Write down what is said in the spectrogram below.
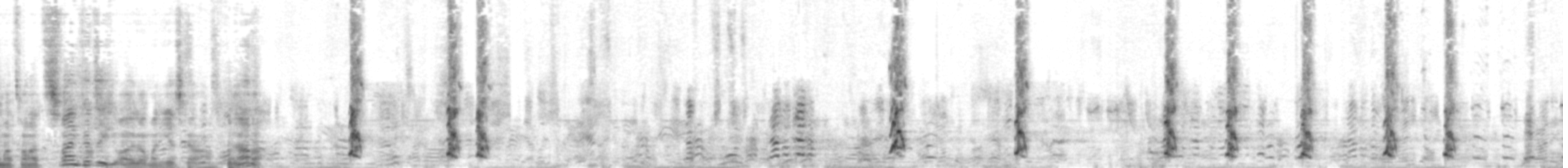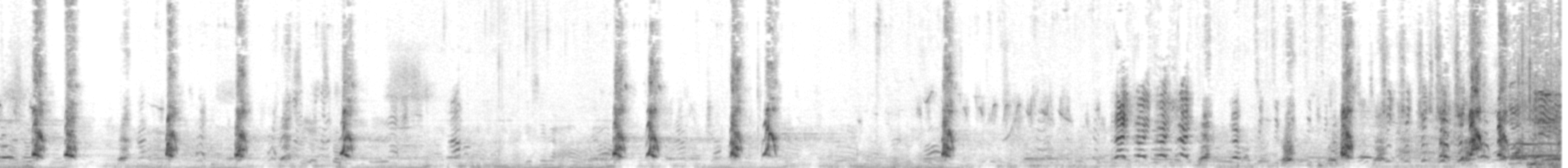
Nummer 242, Olga Manieska. Bravo. Cip, cip. Hey!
